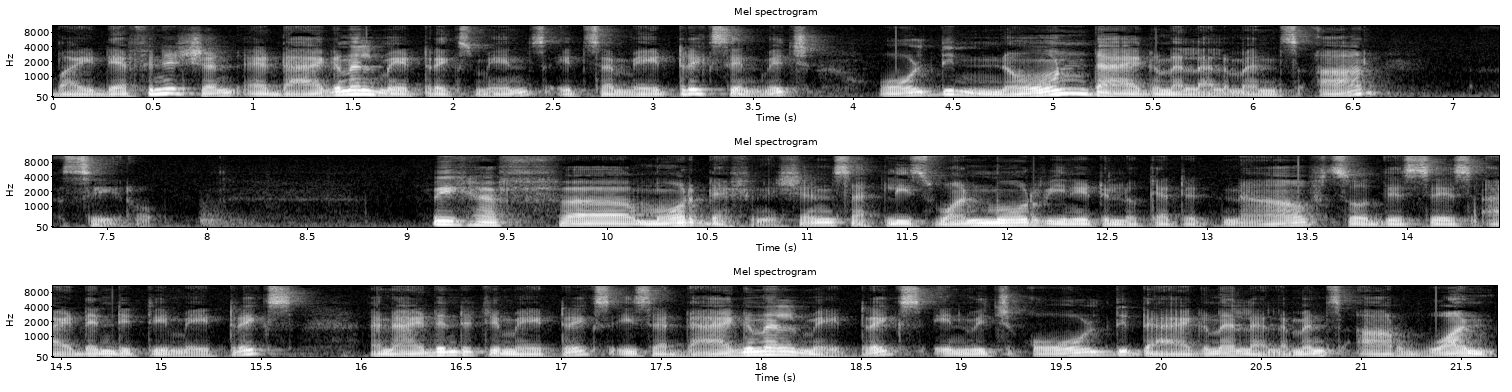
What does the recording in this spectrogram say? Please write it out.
by definition, a diagonal matrix means it's a matrix in which all the non-diagonal elements are 0. We have uh, more definitions, at least one more we need to look at it now. So this is identity matrix. An identity matrix is a diagonal matrix in which all the diagonal elements are 1.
